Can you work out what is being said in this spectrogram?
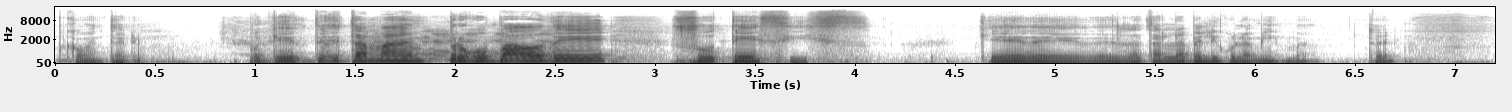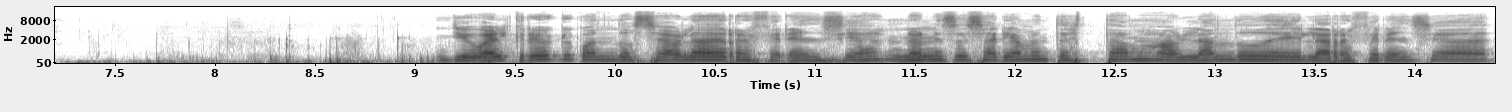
el comentario. Porque está más preocupado de su tesis que de, de tratar la película misma. Yo igual creo que cuando se habla de referencias, no necesariamente estamos hablando de la referencia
